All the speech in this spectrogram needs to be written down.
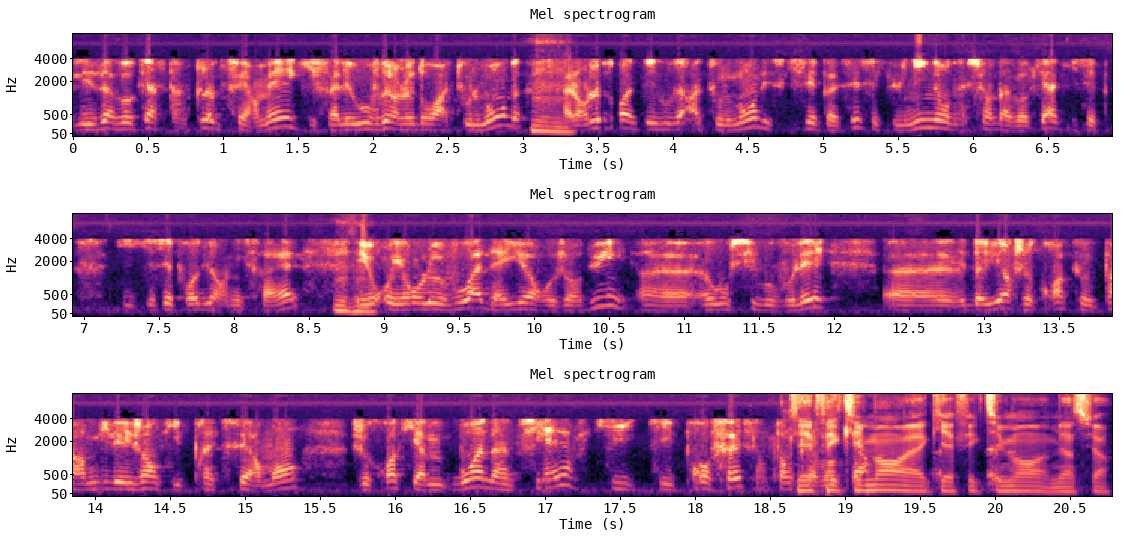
les avocats c'est un club fermé, qu'il fallait ouvrir le droit à tout le monde. Mhm. Alors le droit a été ouvert à tout le monde, et ce qui s'est passé, c'est qu'une inondation d'avocats qui s'est qui, qui s'est produite en Israël, mhm. et, on, et, on, le voit d'ailleurs aujourd'hui, euh, ou si vous voulez, d'ailleurs je crois que parmi les gens qui prêtent serment, je crois qu'il y a moins d'un qui, qui professe en tant qui effectivement, qui effectivement, bien sûr.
